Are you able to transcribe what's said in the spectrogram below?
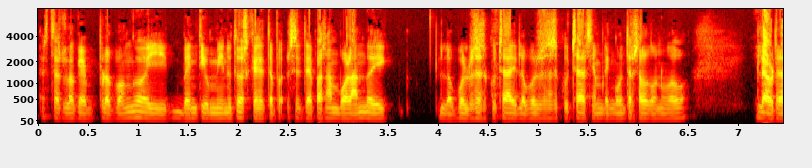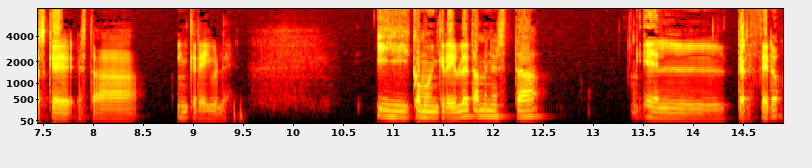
esto es lo que propongo y 21 minutos que se te, pasan volando y lo vuelves a escuchar y lo vuelves a escuchar, siempre encuentras algo nuevo. Y la verdad es que está increíble. Y como increíble también está el tercero,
